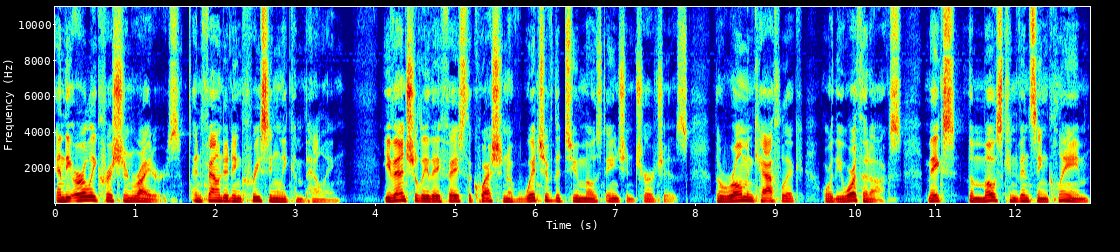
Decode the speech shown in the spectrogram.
and the early Christian writers and found it increasingly compelling. Eventually, they faced the question of which of the two most ancient churches, the Roman Catholic or the Orthodox, makes the most convincing claim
